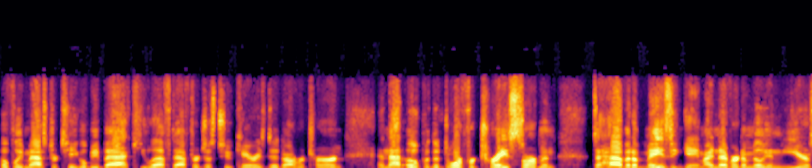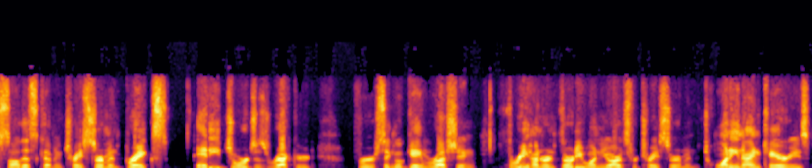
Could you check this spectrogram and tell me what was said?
Hopefully, Master Teague will be back. He left after just two carries, did not return. And that opened the door for Trey Sermon to have an amazing game. I never in a million years saw this coming. Trey Sermon breaks Eddie George's record for single game rushing 331 yards for Trey Sermon, 29 carries,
